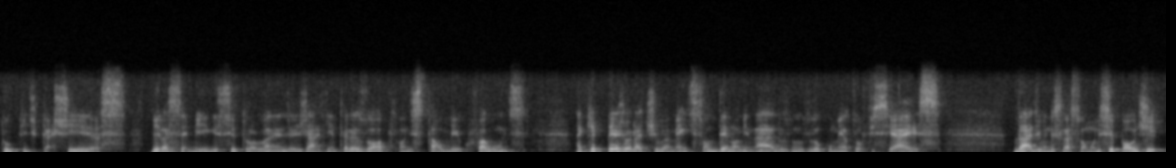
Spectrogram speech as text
Tuque de Caxias, Vila Semig, Citrolândia e Jardim Teresópolis, onde está o Beco Fagundes, né, que pejorativamente são denominados nos documentos oficiais da administração municipal de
